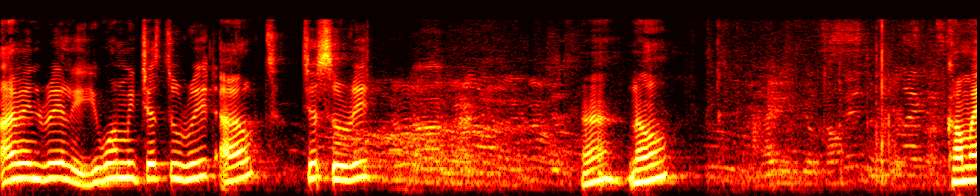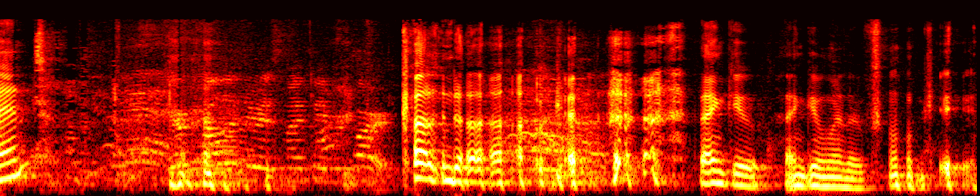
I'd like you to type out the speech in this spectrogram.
I mean, really, you want me just to read out? Just to read? Huh? No? Comment? calendar is my favorite part. Calendar. okay. Thank you. Thank you, madam. okay.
